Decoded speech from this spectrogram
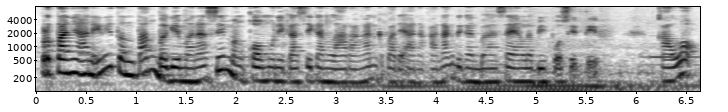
Pertanyaan ini tentang bagaimana sih mengkomunikasikan larangan kepada anak-anak dengan bahasa yang lebih positif. Kalau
